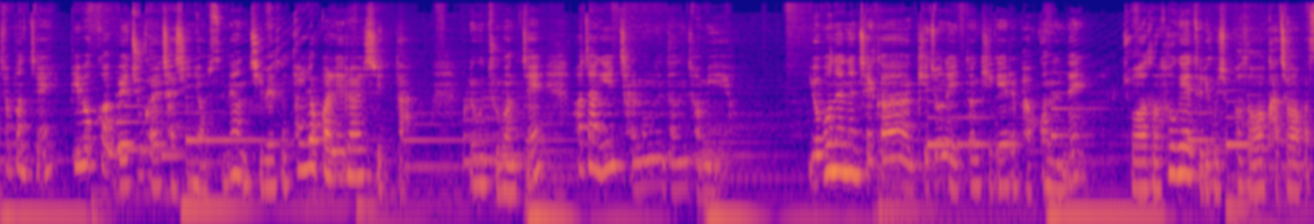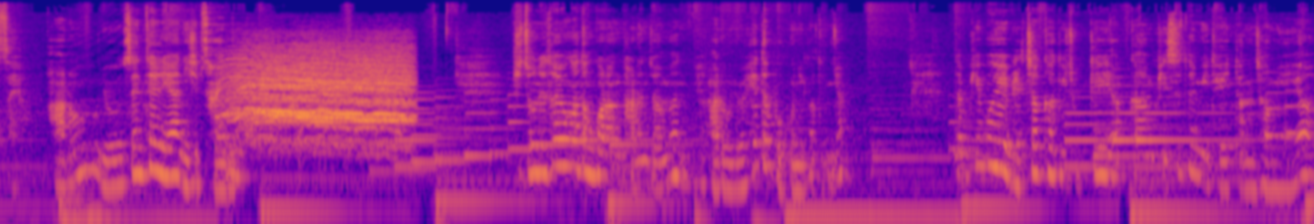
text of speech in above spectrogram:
첫 번째, 피부과 매주 갈 자신이 없으면 집에서 탄력 관리를 할 수 있다. 그리고 두 번째, 화장이 잘 먹는다는 점이에요. 요번에는 제가 기존에 있던 기계를 바꿨는데 좋아서 소개해드리고 싶어서 가져와 봤어요. 바로 요 센텔리안 24입니다. 기존에 사용하던 거랑 다른 점은 바로 요 헤드 부분이거든요. 일단 피부에 밀착하기 좋게 약간 비스듬히 돼 있다는 점이에요.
